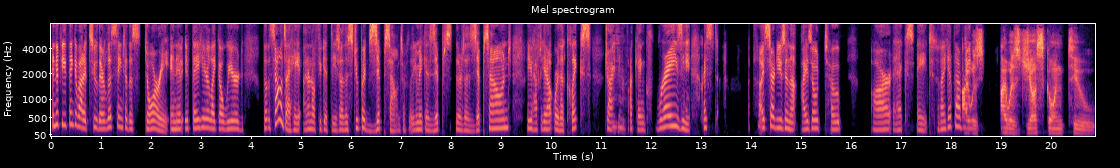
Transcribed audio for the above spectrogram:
And if you think about it too, they're listening to the story. And if, if they hear like a weird, the sounds I hate, I don't know if you get these are the stupid zip sounds. If you make a zip, there's a zip sound that you have to get out or the clicks drive Mm-hmm. me fucking crazy. I, st- I started using the iZotope RX8. Did I get that right? I was I was just going to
